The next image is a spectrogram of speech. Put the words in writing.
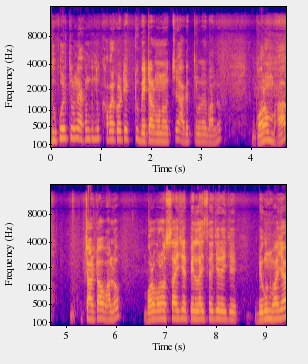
দুপুরের তুলনায় এখন কিন্তু খাবার কোয়ালিটি একটু বেটার মনে হচ্ছে, আগের তুলনায় ভালো। গরম ভাত চালটাও ভালো। বড় বড় সাইজের পেল্লাই সাইজের এই যে বেগুন ভাজা,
